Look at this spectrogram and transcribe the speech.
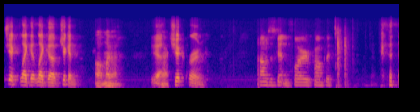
chick, like a like a chicken. Oh my bad. Yeah, Sorry. Chick Hearn. Thomas is getting fired promptly.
